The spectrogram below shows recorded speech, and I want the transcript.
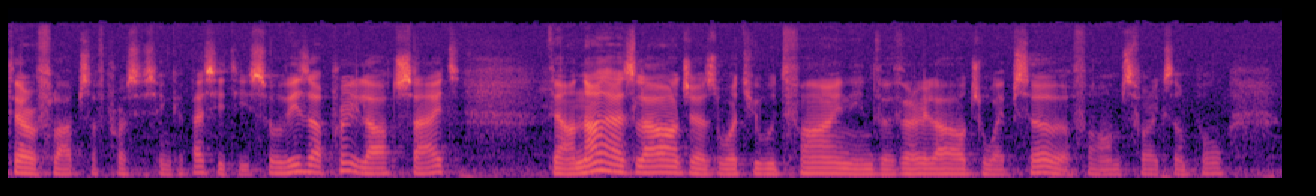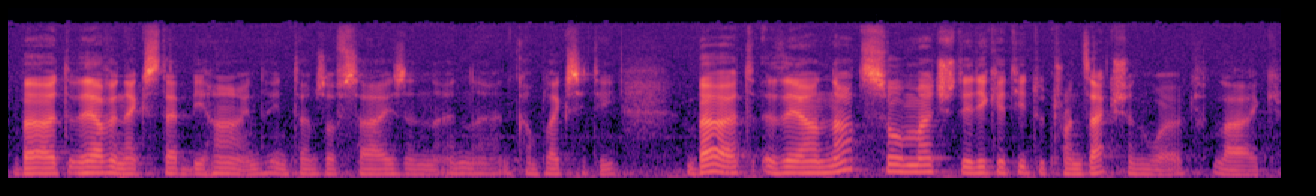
teraflops of processing capacity. So these are pretty large sites. They are not as large as what you would find in the very large web server farms, for example, but they are the next step behind in terms of size and, and, and complexity. But they are not so much dedicated to transaction work like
